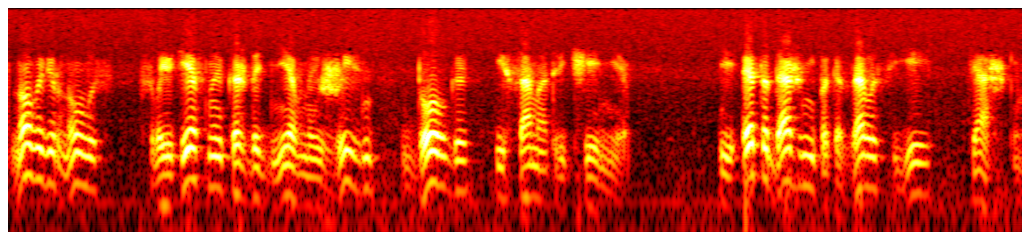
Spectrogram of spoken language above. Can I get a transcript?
снова вернулась в свою тесную каждодневную жизнь долга и самоотречения. И это даже не показалось ей тяжким.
